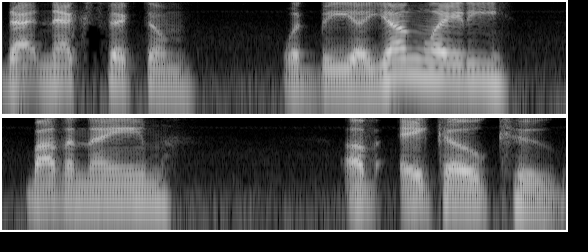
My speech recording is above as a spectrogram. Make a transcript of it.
that next victim would be a young lady by the name of Aiko Koo.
